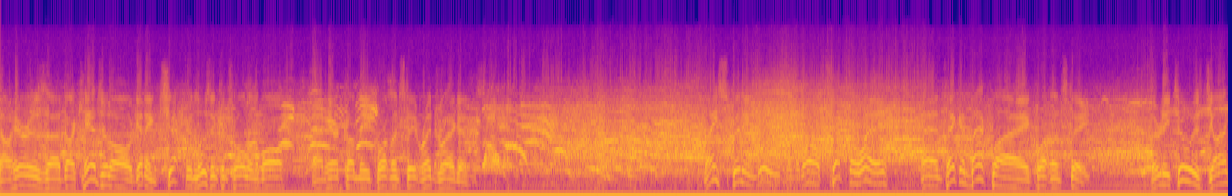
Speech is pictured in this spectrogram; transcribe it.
Now here is uh, Darcangelo getting checked and losing control of the ball. And here come the Cortland State Red Dragons. Nice spinning move, and the ball checked away and taken back by Cortland State. 32 is John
